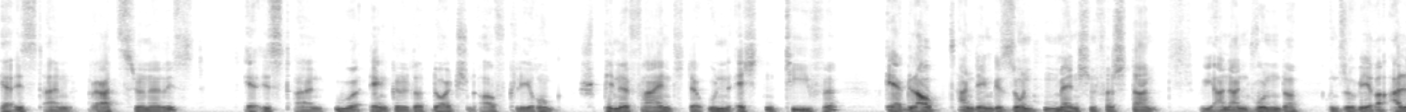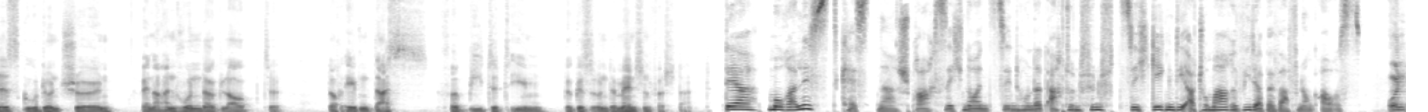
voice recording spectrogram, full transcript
er ist ein Rationalist, er ist ein Urenkel der deutschen Aufklärung, Spinnefeind der unechten Tiefe. Er glaubt an den gesunden Menschenverstand wie an ein Wunder, und so wäre alles gut und schön, wenn er an Wunder glaubte. Doch eben das verbietet ihm der gesunde Menschenverstand. Der Moralist Kästner sprach sich 1958 gegen die atomare Wiederbewaffnung aus. Und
